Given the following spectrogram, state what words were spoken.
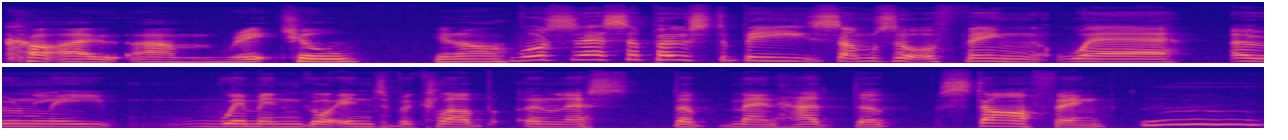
Cut out um, Rachel, you know? Was there supposed to be some sort of thing where only women got into the club unless the men had the staffing? Mm.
